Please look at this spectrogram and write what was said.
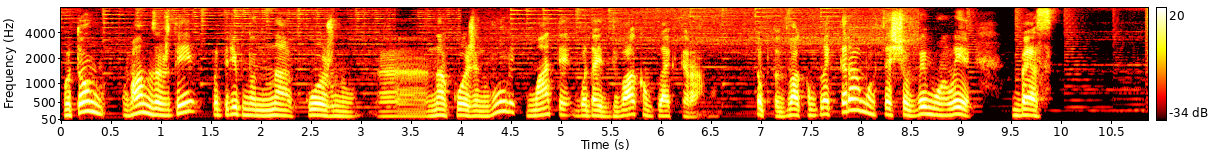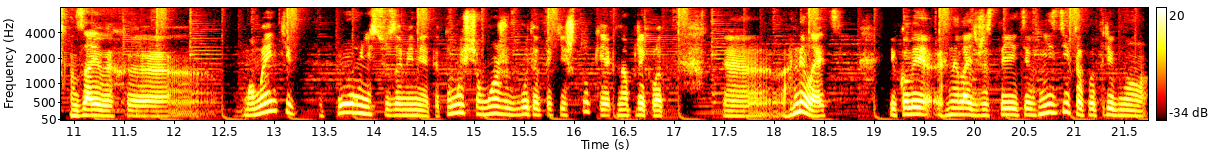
Потім вам завжди потрібно на кожну, е, на кожен вулик мати бодай два комплекти рамок. Тобто два комплекти рамок це щоб ви могли без зайвих е, моментів повністю замінити. Тому що можуть бути такі штуки, як, наприклад, гнилець. І коли гнилець вже стається в гнізді, то потрібно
